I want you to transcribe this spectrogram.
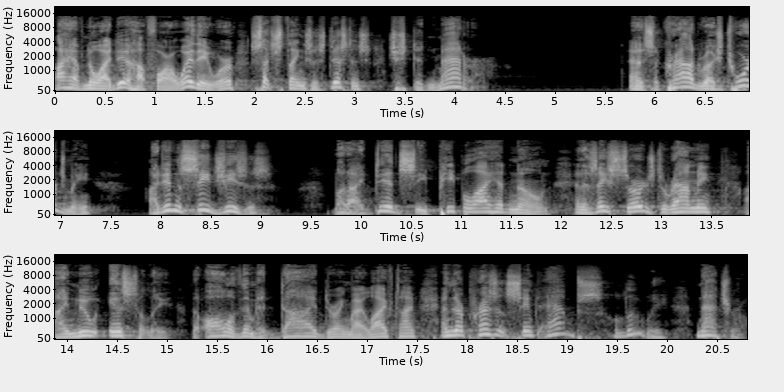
I have no idea how far away they were. Such things as distance just didn't matter. And as the crowd rushed towards me, I didn't see Jesus, but I did see people I had known. And as they surged around me, I knew instantly that all of them had died during my lifetime, and their presence seemed absolutely natural.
